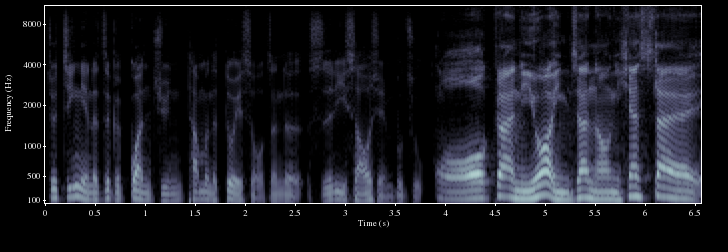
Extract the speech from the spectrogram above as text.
就今年的这个冠军，他们的对手真的实力稍显不足。哦，干，你又要引战哦？你现在是在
